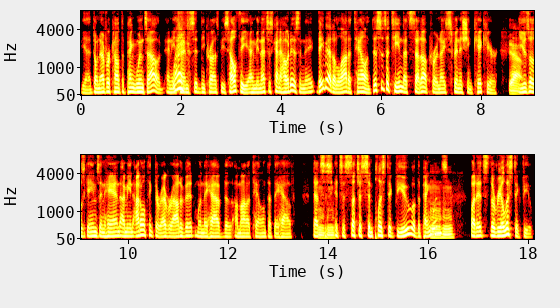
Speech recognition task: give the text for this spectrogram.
yeah, don't ever count the Penguins out anytime right. Sidney Crosby's healthy. I mean, that's just kind of how it is. And they, they've added a lot of talent. This is a team that's set up for a nice finishing kick here. Yeah. Use those games in hand. I mean, I don't think they're ever out of it when they have the amount of talent that they have. That's, mm-hmm. it's a, such a simplistic view of the Penguins, mm-hmm. but it's the realistic view.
